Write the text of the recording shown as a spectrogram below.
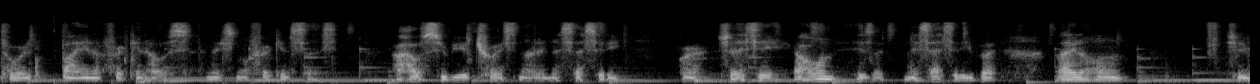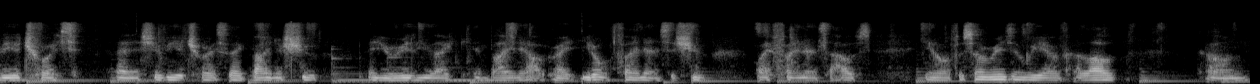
towards buying a freaking house? It makes no freaking sense. A house should be a choice, not a necessity. Or should I say, a home is a necessity, but buying a home should be a choice. And it should be a choice like buying a shoe that you really like and buying it outright. You don't finance a shoe. Why finance a house? You know, for some reason we have allowed um,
